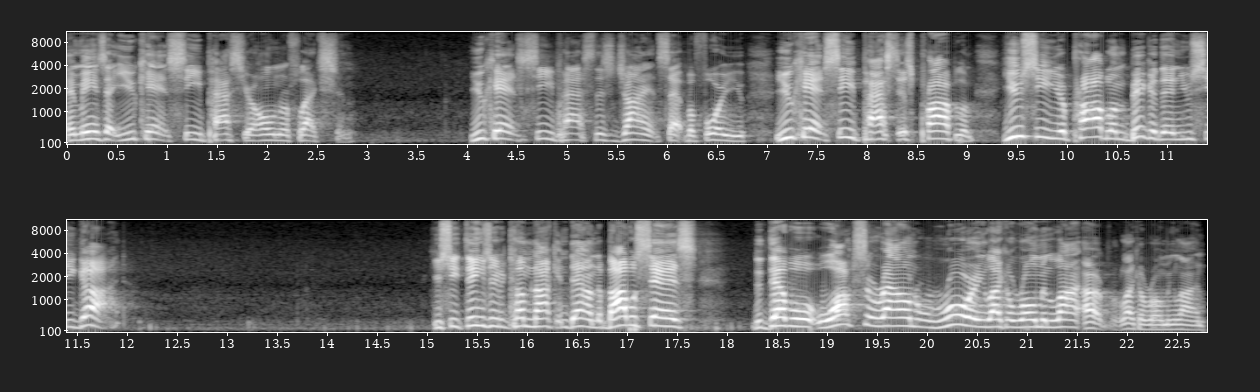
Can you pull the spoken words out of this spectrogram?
It means that you can't see past your own reflection. You can't see past this giant set before you. You can't see past this problem. You see your problem bigger than you see God. You see, things are going to come knocking down. The Bible says the devil walks around roaring like a Roman lion, uh, like a roaming lion,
